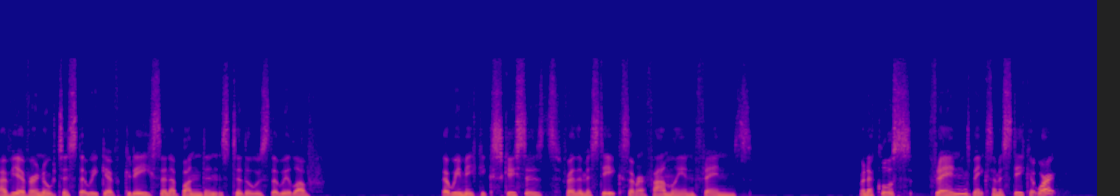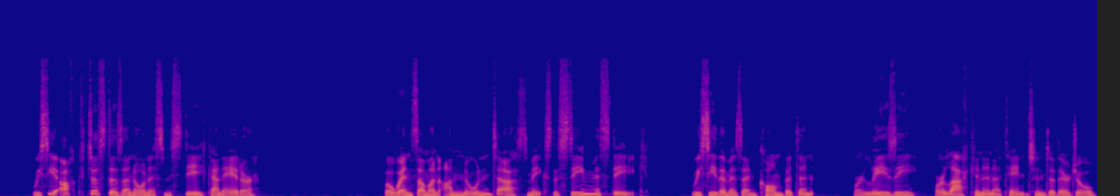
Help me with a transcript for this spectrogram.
Have you ever noticed that we give grace and abundance to those that we love? That we make excuses for the mistakes of our family and friends? When a close friend makes a mistake at work, we see it just as an honest mistake, an error. But when someone unknown to us makes the same mistake, we see them as incompetent or lazy or lacking in attention to their job.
